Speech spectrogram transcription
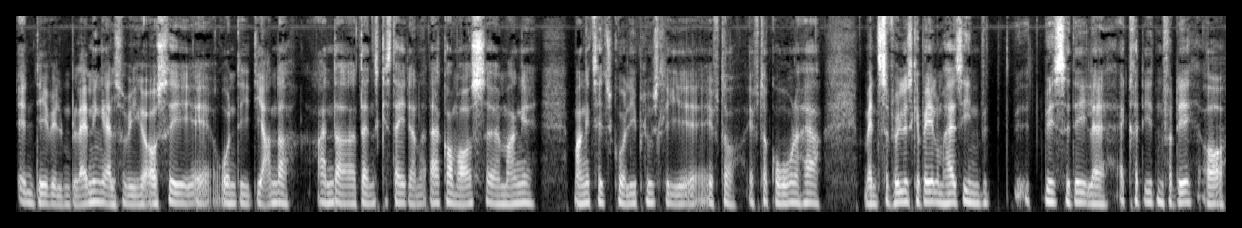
Det er vel en blanding, altså vi kan også se øh, rundt i de andre andre danske stadioner. Der kommer også øh, mange, mange tilskuere lige pludselig øh, efter, efter corona her. Men selvfølgelig skal Bælum have sin visse del af, af kreditten for det. Og,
